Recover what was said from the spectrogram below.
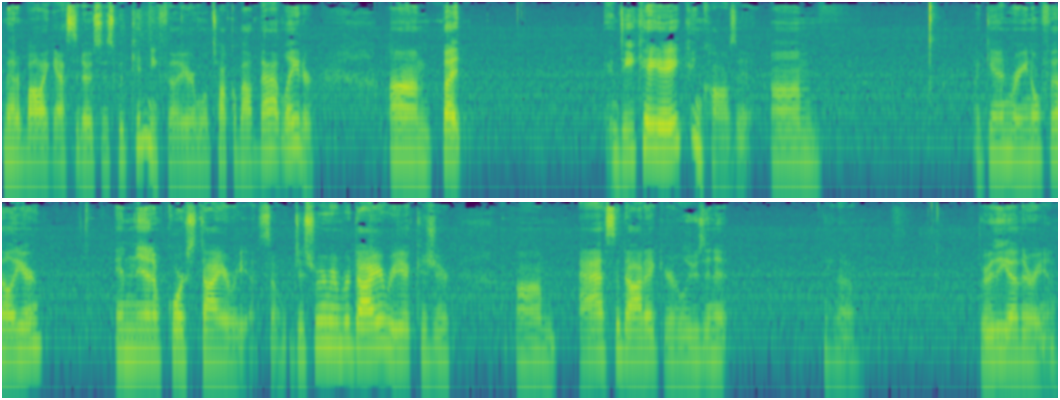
metabolic acidosis with kidney failure, and we'll talk about that later. Um, but DKA can cause it. Um, again, renal failure, and then of course diarrhea. So just remember diarrhea because you're um, acidotic, you're losing it, you know, through the other end.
